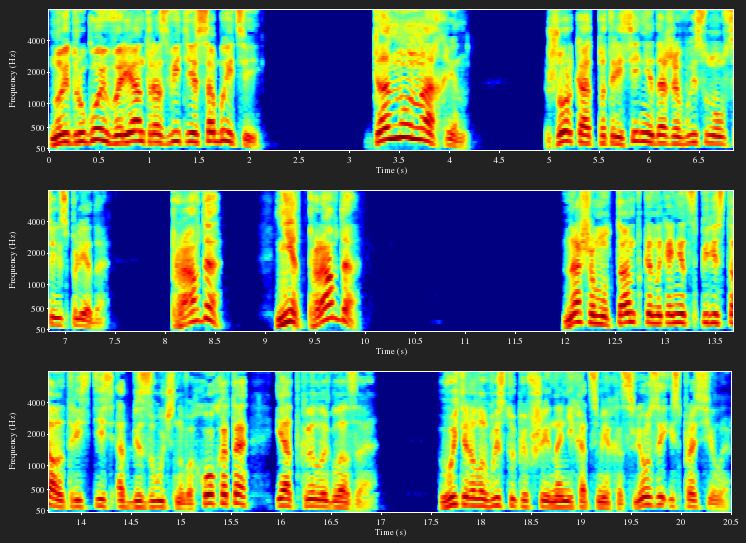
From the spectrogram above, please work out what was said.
но и другой вариант развития событий. Да ну нахрен! Жорка от потрясения даже высунулся из пледа. Правда? Нет, правда? Наша мутантка, наконец, перестала трястись от беззвучного хохота и открыла глаза. Вытерла выступившие на них от смеха слезы и спросила.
